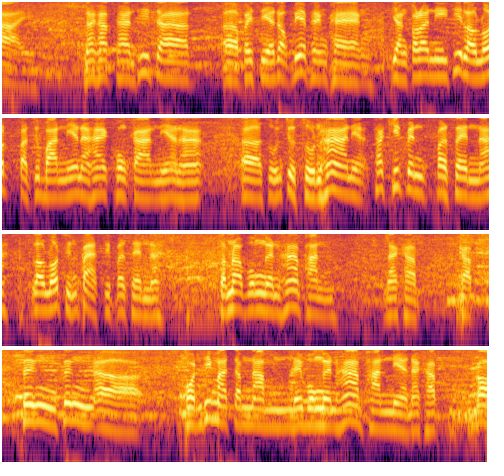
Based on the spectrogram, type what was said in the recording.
จ่ายนะครับแทนที่จะ ไปเสียดอกเบี้ยแพงๆ อย่างกรณีที่เราลดปัจจุบันนี้นะฮะโครงการนี้นะฮะ0.05 เนี่ย ถ้าคิดเป็นเปอร์เซ็นต์นะ เราลดถึง 80%นะสำหรับวงเงิน 5,000 นะครับ ครับ ซึ่งซึ่งคนที่มาจำนำในวงเงิน 5,000 เนี่ยนะครับ ก็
